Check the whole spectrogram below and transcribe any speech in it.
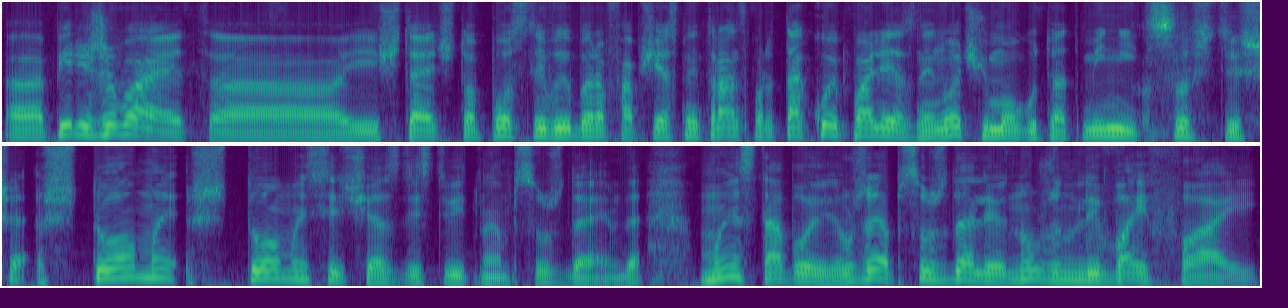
э, переживает э, и считает, что после выборов общественный транспорт такой полезный ночью могут отменить. Слушайте, что мы, что мы сейчас действительно обсуждаем? Да? Мы с тобой уже обсуждали, нужен ли Wi-Fi,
